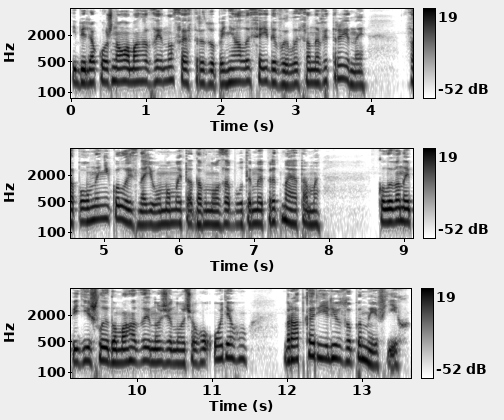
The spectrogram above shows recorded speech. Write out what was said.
і біля кожного магазину сестри зупинялися і дивилися на вітрини, заповнені колись знайомими та давно забутими предметами. Коли вони підійшли до магазину жіночого одягу, брат Карілію зупинив їх.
